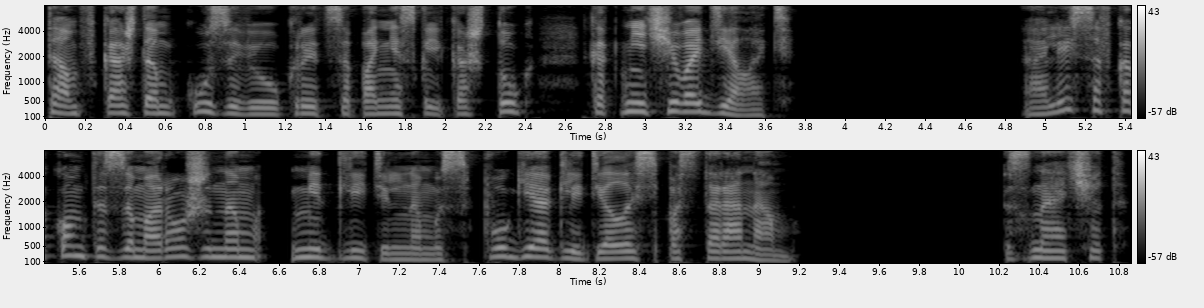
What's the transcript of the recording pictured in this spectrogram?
Там в каждом кузове укрыться по несколько штук, как нечего делать. Алиса в каком-то замороженном, медлительном испуге огляделась по сторонам. «Значит,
